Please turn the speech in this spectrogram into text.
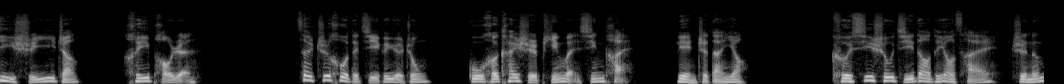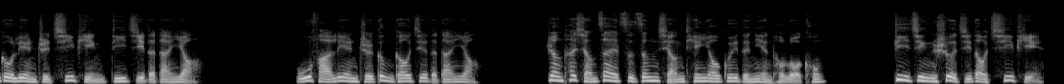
第十一章黑袍人。在之后的几个月中，古河开始平稳心态，炼制丹药。可惜收集到的药材只能够炼制七品低级的丹药，无法炼制更高阶的丹药，让他想再次增强天妖龟的念头落空。毕竟涉及到七品，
